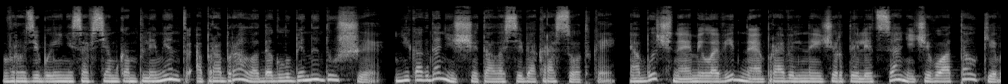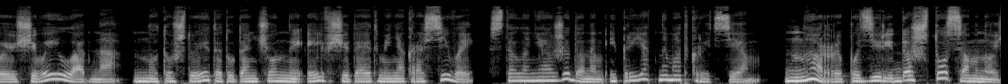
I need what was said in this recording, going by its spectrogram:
Вроде бы и не совсем комплимент, а пробрала до глубины души. Никогда не считала себя красоткой. Обычная, миловидная, правильные черты лица, ничего отталкивающего и ладно. Но то, что этот утонченный эльф считает меня красивой, стало неожиданным и приятным открытием. «Нарры, подери, да что со мной?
